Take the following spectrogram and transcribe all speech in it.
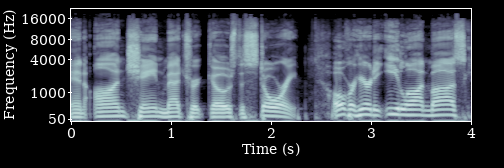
and on chain metric goes the story. Over here to Elon Musk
